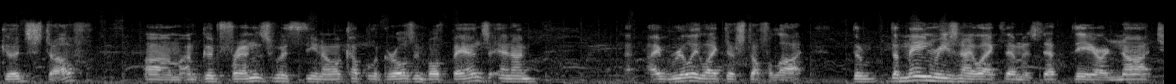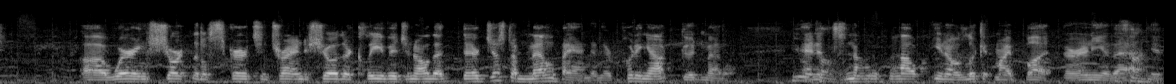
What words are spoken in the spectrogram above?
good stuff. Um, I'm good friends with you know a couple of girls in both bands, and I'm I really like their stuff a lot. the The main reason I like them is that they are not uh, wearing short little skirts and trying to show their cleavage and all that. They're just a metal band, and they're putting out good metal. And tell it's not about you know look at my butt or any of that. It,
